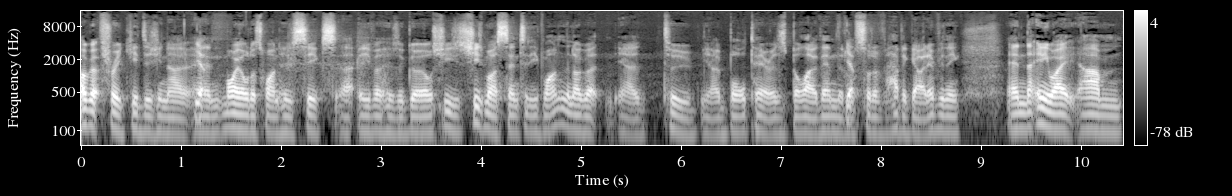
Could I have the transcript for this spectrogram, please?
I've got three kids, as you know, yep. and my oldest one, who's six, uh, Eva, who's a girl. She's she's my sensitive one, and then I've got you know two you know ball terrors below them that'll yep. sort of have a go at everything. And uh, anyway, um,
